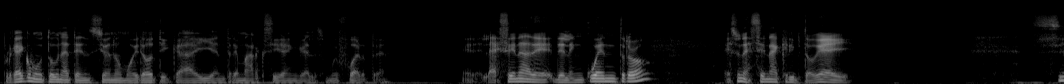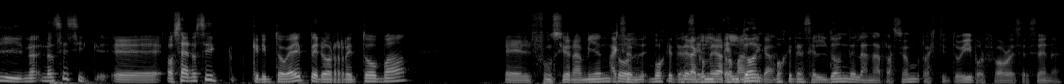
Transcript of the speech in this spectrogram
Porque hay como toda una tensión homoerótica ahí entre Marx y Engels, muy fuerte. Eh, la escena del encuentro es una escena cripto gay. Sí, no, sé si. Eh, o sea, no sé si cripto gay, pero retoma el funcionamiento de, la comedia romántica. vos que tenés el don de la narración, restituí por favor esa escena.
